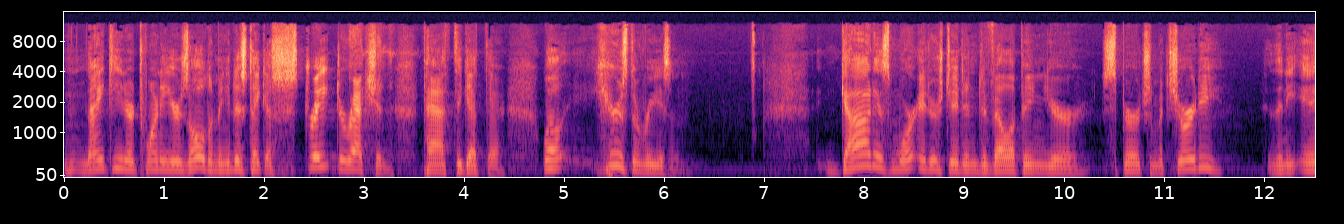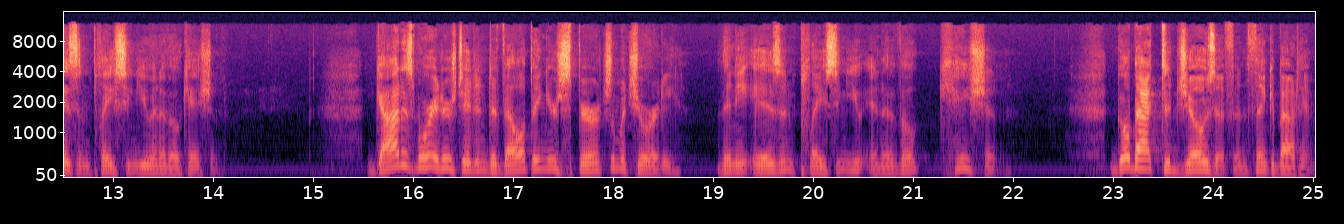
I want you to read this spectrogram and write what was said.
19 or 20 years old and we can just take a straight direction path to get there? Well, here's the reason God is more interested in developing your spiritual maturity than he is in placing you in a vocation. God is more interested in developing your spiritual maturity than he is in placing you in a vocation. Go back to Joseph and think about him.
